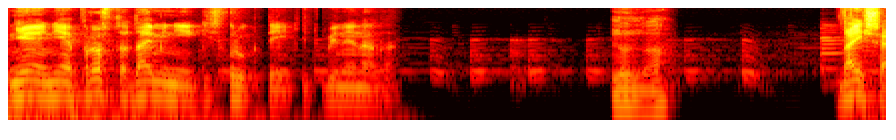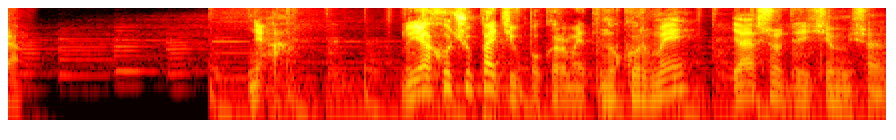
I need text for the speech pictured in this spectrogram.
Ні, ні, просто дай мені якісь фрукти, які тобі не треба. Ну на. Дай ще. Ня. Ну я хочу петів покормити. Ну корми. Я що чим мішаю?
